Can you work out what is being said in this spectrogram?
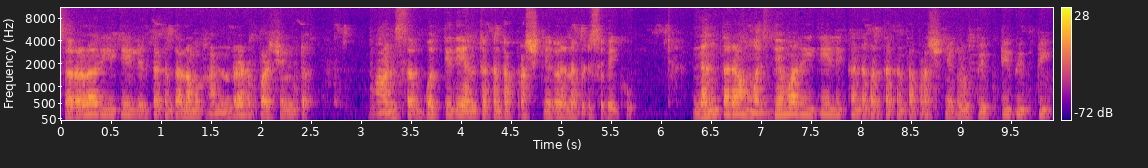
ಸರಳ ರೀತಿಯಲ್ಲಿ ಇರ್ತಕ್ಕಂಥ ನಮಗೆ ಹಂಡ್ರೆಡ್ ಪರ್ಸೆಂಟ್ ಆನ್ಸರ್ ಗೊತ್ತಿದೆ ಅಂತಕ್ಕಂಥ ಪ್ರಶ್ನೆಗಳನ್ನು ಬಿಡಿಸಬೇಕು. ನಂತರ ಮಧ್ಯಮ ರೀತಿಯಲ್ಲಿ ಕಂಡು ಬರ್ತಕ್ಕಂಥ ಪ್ರಶ್ನೆಗಳು ಫಿಫ್ಟಿ ಫಿಫ್ಟಿ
